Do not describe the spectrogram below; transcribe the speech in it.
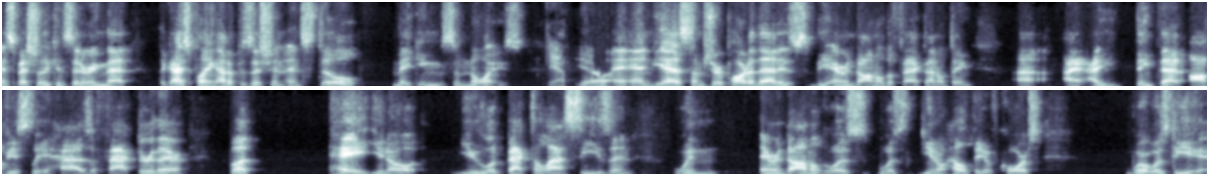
especially considering that the guy's playing out of position and still making some noise. Yeah. You know, and, and, yes, I'm sure part of that is the Aaron Donald effect. I don't think, uh, I, I think that obviously has a factor there. But hey, you know, you look back to last season when Aaron Donald was was you know healthy, of course. Where was the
